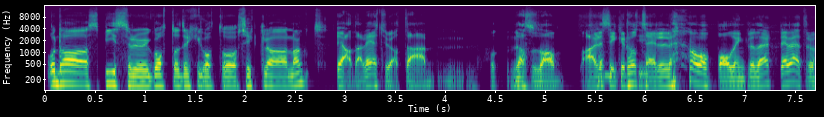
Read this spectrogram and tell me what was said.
Og da spiser du godt og drikker godt og sykler langt? Ja, da vet du at det er mm, altså Da er det sikkert hotell og opphold inkludert, det vet du.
